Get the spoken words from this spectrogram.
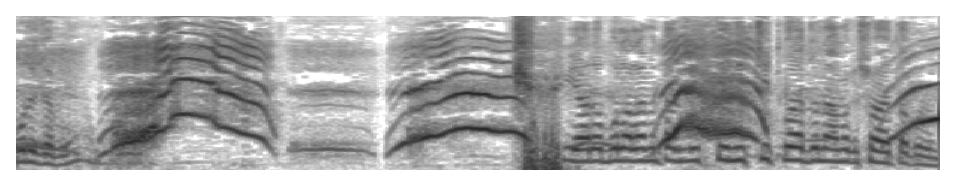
পড়ে যাবে। ইয়া রব্বুল আলামিন তার মৃত্যু নিশ্চিত করার জন্য আমাকে সহায়তা করুন।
